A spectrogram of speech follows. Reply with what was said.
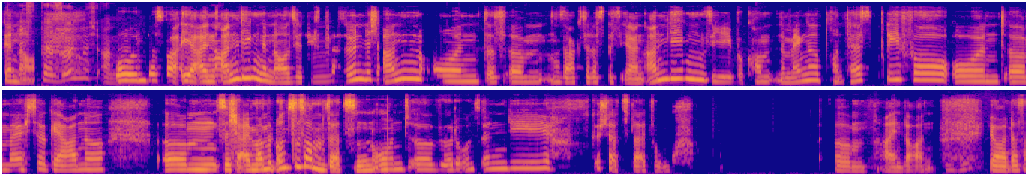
genau. rief persönlich an. Und das war ihr ein Wow. Anliegen, genau. Sie rief Mhm. persönlich an und das ähm, sagte, das ist ihr ein Anliegen. Sie bekommt eine Menge Protestbriefe und äh, möchte gerne ähm, sich einmal mit uns zusammensetzen und äh, würde uns in die Geschäftsleitung ähm, einladen. Mhm. Ja, das,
